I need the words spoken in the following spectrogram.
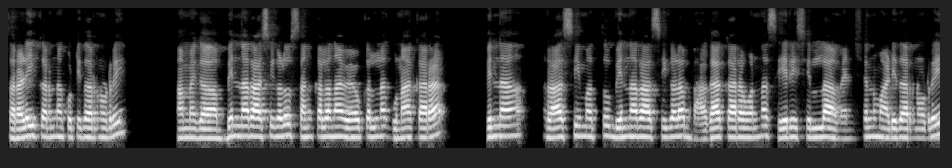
ಸರಳೀಕರಣ ಕೊಟ್ಟಿದ್ದಾರೆ ನೋಡ್ರಿ. ಆಮ್ಯಾಗ ಭಿನ್ನ ರಾಶಿಗಳು ಸಂಕಲನ, ವ್ಯವಕಲನ, ಗುಣಾಕಾರ. ಭಿನ್ನ ರಾಶಿ ಮತ್ತು ಭಿನ್ನ ರಾಶಿಗಳ ಭಾಗಾಕಾರವನ್ನ ಸೇರಿಸಿಲ್ಲ ಮೆನ್ಷನ್ ಮಾಡಿದಾರ ನೋಡ್ರಿ.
